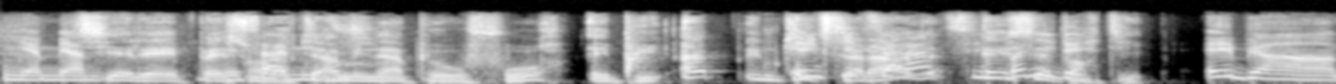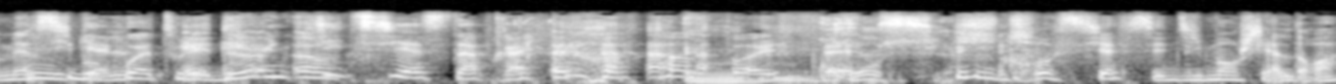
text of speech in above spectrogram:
Miam, miam. Si elle est épaisse, on la termine un peu au four, et puis hop, une petite, petite salade, une et c'est parti. Eh bien, merci Nickel. beaucoup à tous les Et- deux. Et une petite sieste après. Une Europe 1.fr. grosse sieste. Une grosse sieste, c'est dimanche, il y a le droit.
